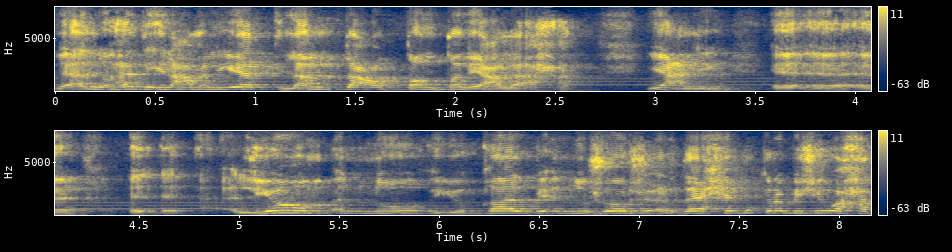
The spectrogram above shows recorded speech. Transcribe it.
لأنه هذه العمليات لم تعد تنطلي على أحد. يعني اليوم إنه يقال بإنه جورج أرداحي بكرة بيجي واحد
